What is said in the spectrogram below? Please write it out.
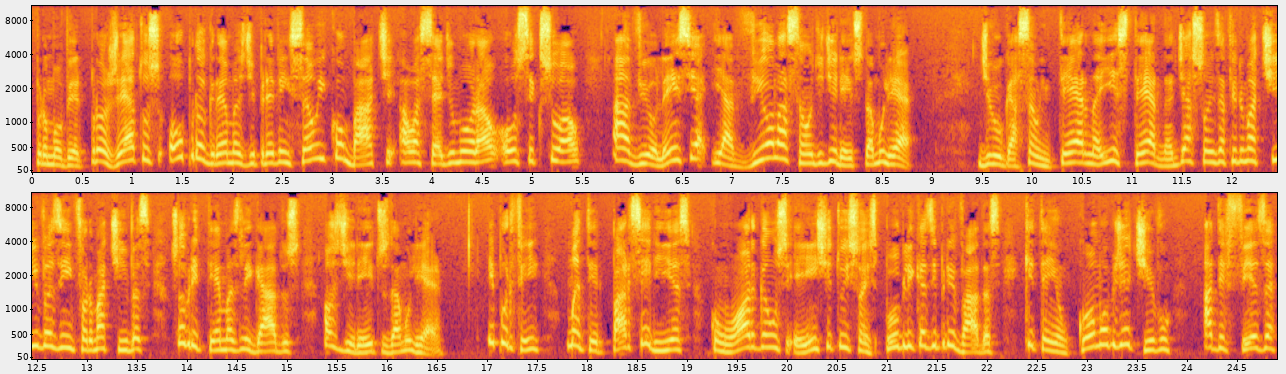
Promover projetos ou programas de prevenção e combate ao assédio moral ou sexual, à violência e à violação de direitos da mulher divulgação interna e externa de ações afirmativas e informativas sobre temas ligados aos direitos da mulher. E, por fim, manter parcerias com órgãos e instituições públicas e privadas que tenham como objetivo a defesa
